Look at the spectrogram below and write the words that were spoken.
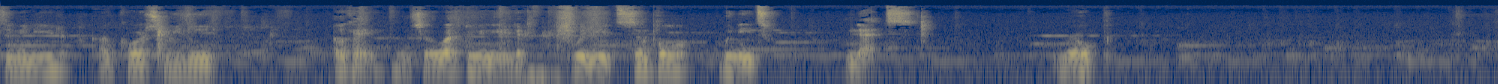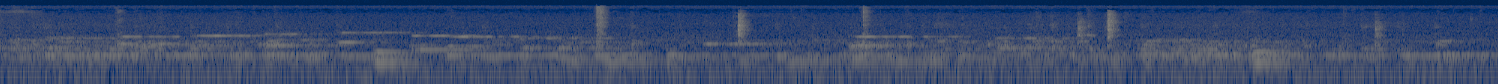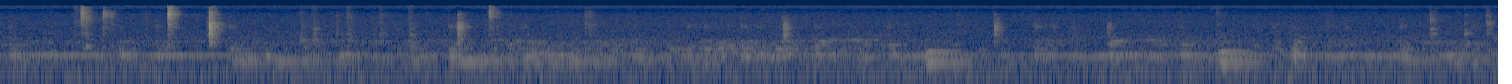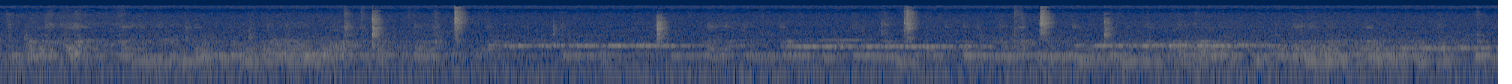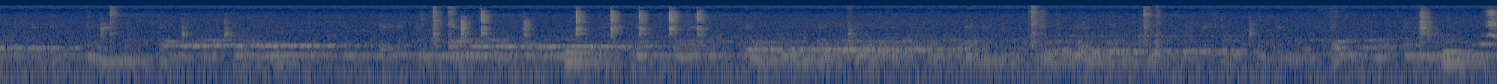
Do we need? Of course we need Okay, so what do we need? We need simple, we need nets, rope,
